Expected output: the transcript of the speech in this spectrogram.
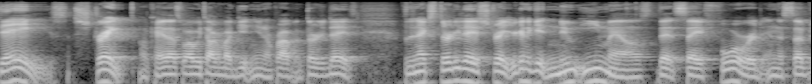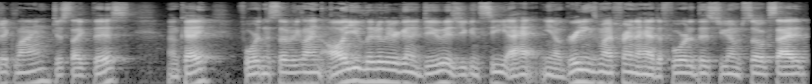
days straight, okay, that's why we talk about getting you a profit in 30 days. For the next 30 days straight, you're gonna get new emails that say forward in the subject line, just like this, okay? Forward in the subject line. All you literally are going to do is you can see I had, you know, greetings, my friend. I had to forward this to you. I'm so excited.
